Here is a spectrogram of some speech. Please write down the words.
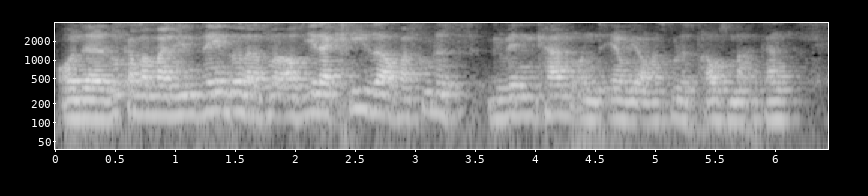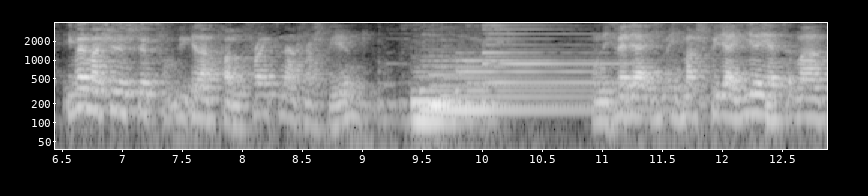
Und äh, so kann man mal sehen, so, dass man aus jeder Krise auch was Gutes gewinnen kann und irgendwie auch was Gutes draußen machen kann. Ich werde mal ein schönes Stück, wie gesagt, von Frank Sinatra spielen. Und ich werde ja, ich, ich spiele ja hier jetzt immer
